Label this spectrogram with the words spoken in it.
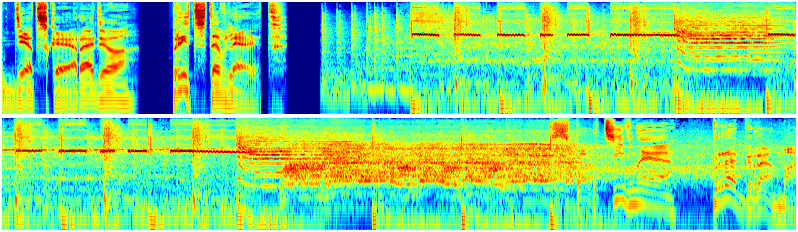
Детское радио представляет Спортивная программа.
